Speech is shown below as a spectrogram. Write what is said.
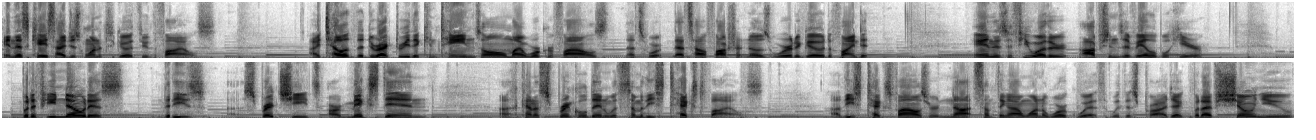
In this case I just want it to go through the files I tell it the directory that contains all my worker files. That's where that's how Foxtrot knows where to go to find it. And there's a few other options available here. But if you notice, these uh, spreadsheets are mixed in, uh, kind of sprinkled in with some of these text files. Uh, these text files are not something I want to work with with this project, but I've shown you,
